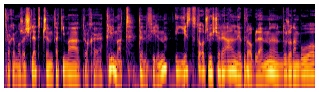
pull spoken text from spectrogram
trochę może śledczym, taki ma trochę klimat ten film. Jest to oczywiście realny problem. Dużo tam było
